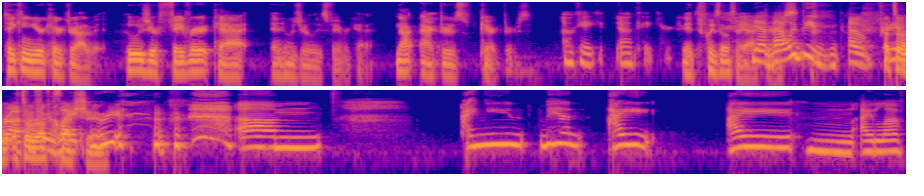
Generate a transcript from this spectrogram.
taking your character out of it? Who was your favorite cat and who was your least favorite cat? Not actors, characters. Okay. Okay. Character. Yeah, please don't say actors. Yeah, that would be a pretty rough. that's a rough was question. Like, who are you? um, I mean, man, I, I, hmm, I love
